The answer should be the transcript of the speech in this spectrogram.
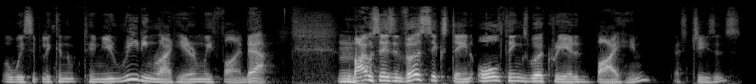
Well, we simply continue reading right here and we find out. The hmm. Bible says in verse 16, all things were created by him. That's Jesus.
